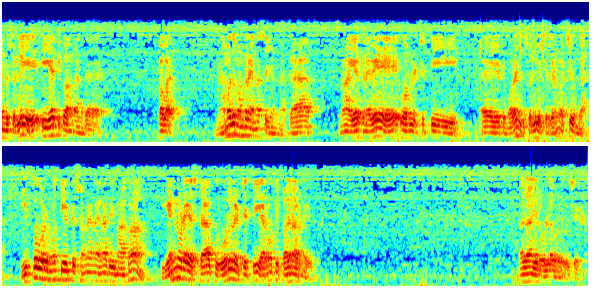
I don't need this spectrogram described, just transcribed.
என்று சொல்லி ஏற்றிக்குவாங்க அந்த பவர் நமது மந்திரம் என்ன செய்யும்னாக்கா நான் ஏற்கனவே ஒரு லட்சத்தி எட்டு முறை இது சொல்லி வச்சிருக்கேன்னு வச்சுக்கோங்க. இப்போ ஒரு நூத்தி எட்டு சொன்ன என்ன தெரியுமா ஆகும்? என்னுடைய ஸ்டாக் ஒரு லட்சத்தி இருநூத்தி பதினாறுன்னு அதுதான் இதில் உள்ள ஒரு விசேஷம்.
